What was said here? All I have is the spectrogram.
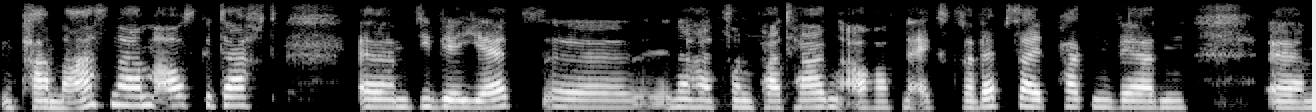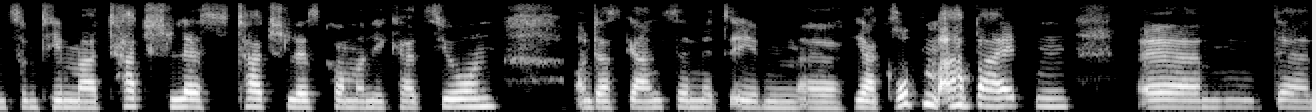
ein paar Maßnahmen ausgedacht, ähm, die wir jetzt äh, innerhalb von ein paar Tagen auch auf eine extra Website packen werden ähm, zum Thema Touchless, Touchless Kommunikation und das Ganze mit eben äh, ja Gruppenarbeiten. Ähm, der,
